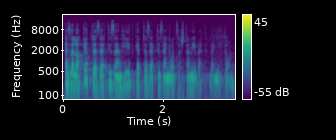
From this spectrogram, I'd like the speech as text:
Ezzel a 2017-2018-as tanévet megnyitom.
